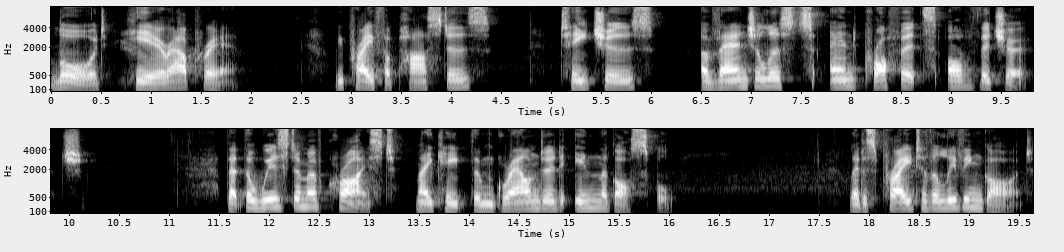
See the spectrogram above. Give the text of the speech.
Lord, hear our prayer. We pray for pastors, teachers, evangelists, and prophets of the church, that the wisdom of Christ may keep them grounded in the gospel. Let us pray to the living God.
